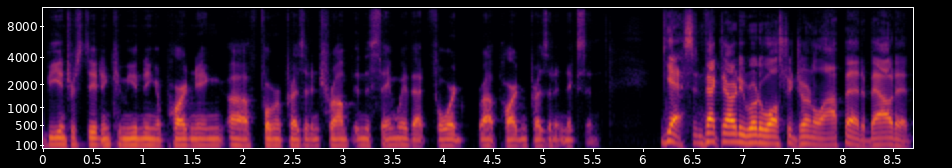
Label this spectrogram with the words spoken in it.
be interested in communing or pardoning uh, former President Trump in the same way that Ford uh, pardoned President Nixon? Yes. In fact, I already wrote a Wall Street Journal op ed about it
